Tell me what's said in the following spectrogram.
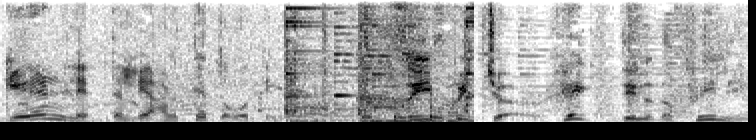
ಗೇಣ್ ಲೆಕ್ಕದಲ್ಲಿ ಅಳತೆ ತಗೋತೀವಿ. ಪಿಕ್ಚರ್ ಹಿಟ್ ದಿನದ ಫೀಲಿಂಗ್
